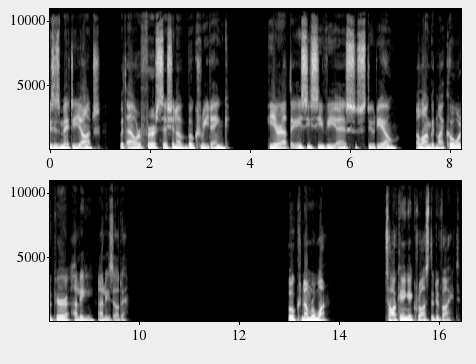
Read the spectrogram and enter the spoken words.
This is Mehdi Yacht with our first session of book reading here at the ACCVS studio, along with my coworker Ali Alizadeh. Book number one Talking Across the Divide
